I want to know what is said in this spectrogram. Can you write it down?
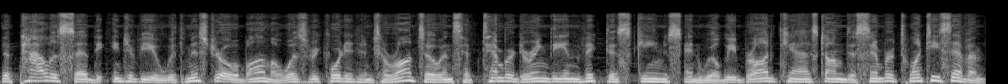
The palace said the interview with Mr Obama was recorded in Toronto in September during the Invictus Games and will be broadcast on December 27.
